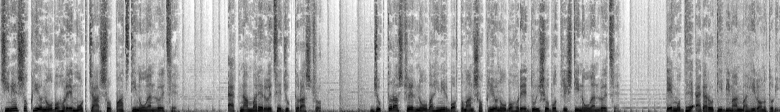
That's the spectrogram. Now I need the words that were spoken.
চীনের সক্রিয় নৌবহরে মোট চারশো পাঁচটি নৌয়ান রয়েছে। এক নম্বরে রয়েছে যুক্তরাষ্ট্র। যুক্তরাষ্ট্রের নৌবাহিনীর বর্তমান সক্রিয় নৌবহরে দুইশো বত্রিশটি নৌয়ান রয়েছে। এর মধ্যে এগারোটি বিমানবাহী রণতরী।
